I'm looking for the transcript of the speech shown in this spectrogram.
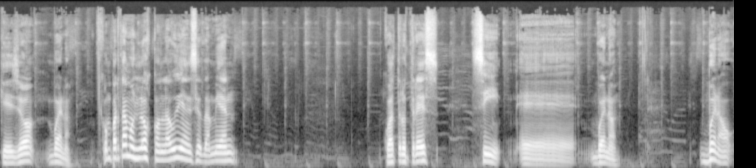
que yo, bueno, compartámoslos con la audiencia también. 4-3, sí, eh, bueno, bueno,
